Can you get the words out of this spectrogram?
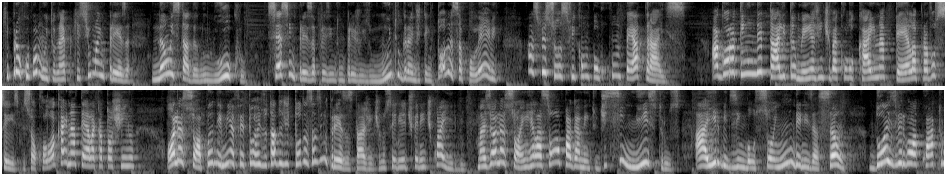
que preocupa muito, né? Porque se uma empresa não está dando lucro, se essa empresa apresenta um prejuízo muito grande e tem toda essa polêmica, as pessoas ficam um pouco com o pé atrás. Agora tem um detalhe também, a gente vai colocar aí na tela para vocês. Pessoal, coloca aí na tela, Catochinho. Olha só, a pandemia afetou o resultado de todas as empresas, tá, gente? Não seria diferente com a IRB. Mas olha só, em relação ao pagamento de sinistros, a IRB desembolsou em indenização 2,4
